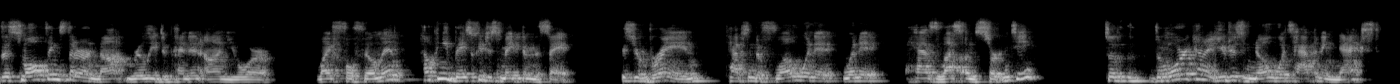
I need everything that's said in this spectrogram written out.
the small things that are not really dependent on your life fulfillment how can you basically just make them the same? Because your brain taps into flow when it when it has less uncertainty. So the, the more kind of you just know what's happening next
